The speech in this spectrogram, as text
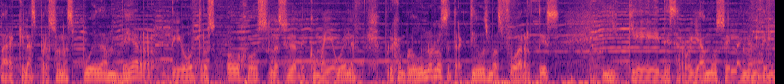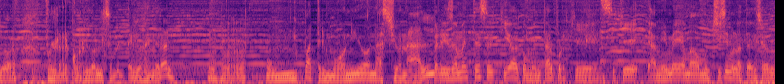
para que las personas puedan ver de otros ojos la ciudad de Comayagüela. Por ejemplo, uno de los atractivos más fuertes y que desarrollamos el año anterior fue el recorrido al cementerio general un patrimonio nacional. Precisamente eso que iba a comentar porque sí que a mí me ha llamado muchísimo la atención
